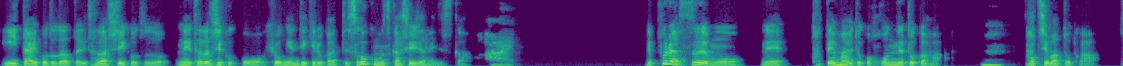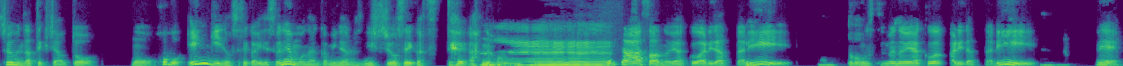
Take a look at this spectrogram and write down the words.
言いたいことだったり、正しいこと、ね、正しくこう表現できるかってすごく難しいじゃないですか。はい。で、プラスもうね、建前とか本音とか、うん。立場とか、そういう風になってきちゃうと、もうほぼ演技の世界ですよね。もうなんかみんなの日常生活って。あの、お母さんの役割だったり、本当。娘の役割だったり、ね、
